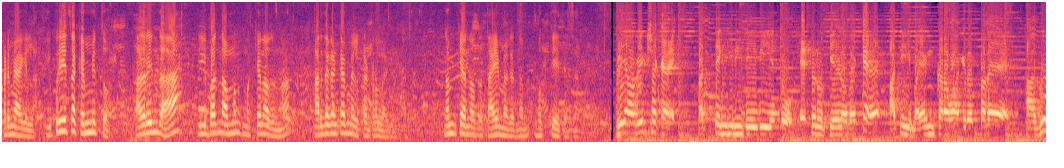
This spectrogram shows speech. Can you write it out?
ಕಡಿಮೆ ಆಗಿಲ್ಲ. ವಿಪರೀತ ಕೆಮ್ಮಿತ್ತು. ಅದರಿಂದ ಇಲ್ಲಿ ಬಂದು ಅಮ್ಮನಿಗೆ ಅದನ್ನು ಅರ್ಧ ಗಂಟೆ ಮೇಲೆ ಕಂಟ್ರೋಲ್ ಆಗಿರುತ್ತೆ. ನಂಬಿಕೆ ಅನ್ನೋದು ತಾಯಿ ಮ್ಯಾಗ ನಮ್ಮ ಭಕ್ತಿ ಐತೆ ಸರ್. ಪ್ರಿಯ ವೀಕ್ಷಕರೇ ಪತ್ತೆಂಗಿರಿ ದೇವಿ ಎಂದು ಹೆಸರು ಕೇಳೋದಕ್ಕೆ ಅತಿ ಭಯಂಕರವಾಗಿರುತ್ತದೆ. ಹಾಗೂ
